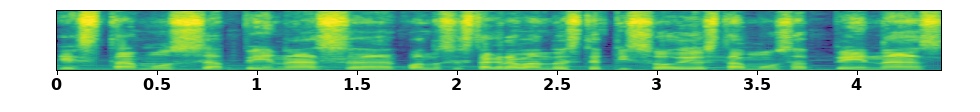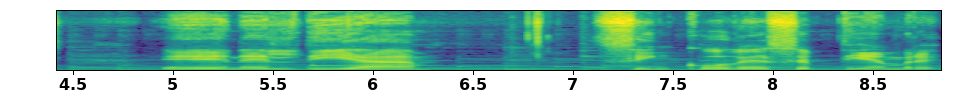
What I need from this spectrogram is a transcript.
estamos apenas, uh, cuando se está grabando este episodio, estamos apenas en el día 5 de septiembre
